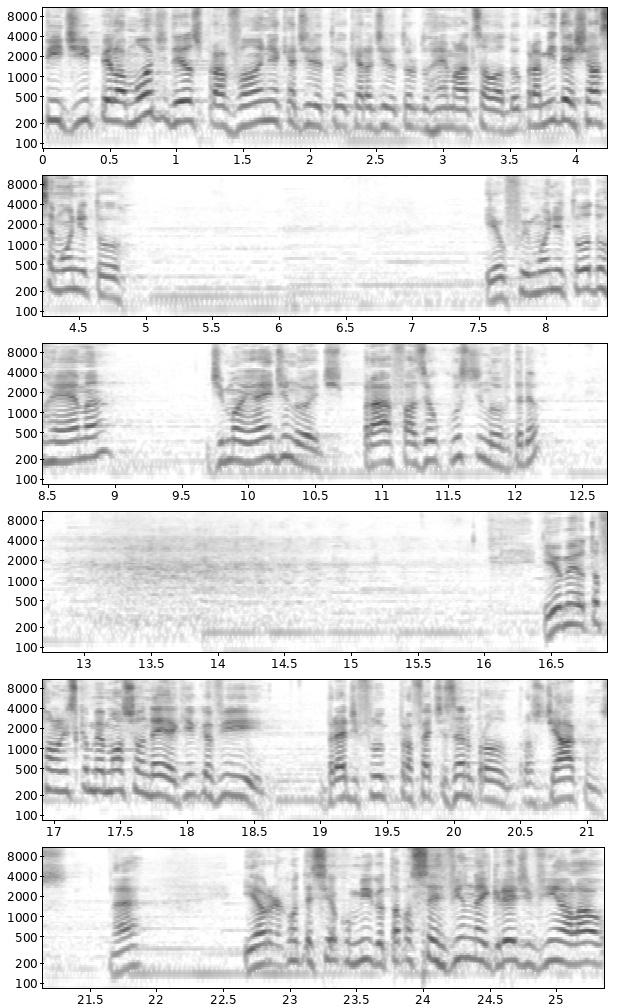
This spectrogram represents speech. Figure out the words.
pedi pelo amor de Deus para a Vânia, que, é diretor, que era diretora do rema lá de Salvador, para me deixar ser monitor. Eu fui monitor do rema de manhã e de noite para fazer o curso de novo, entendeu? Eu estou falando isso que eu me emocionei aqui, porque eu vi Brad Fluke profetizando para os diáconos, né? E era o que acontecia comigo, eu estava servindo na igreja e vinha lá,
